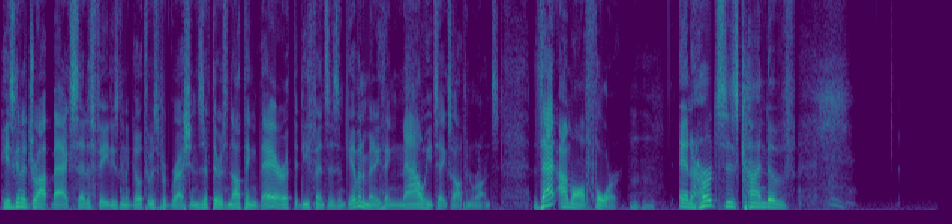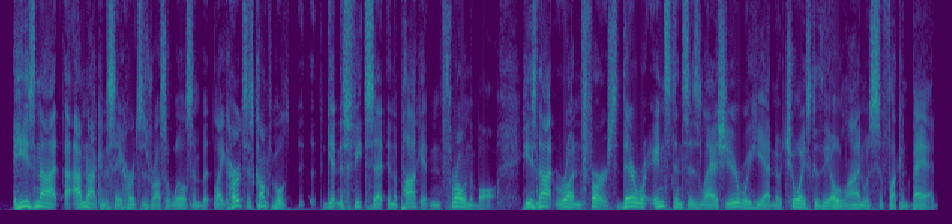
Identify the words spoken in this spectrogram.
he's going to drop back, set his feet. He's going to go through his progressions. If there's nothing there, if the defense isn't giving him anything, now he takes off and runs. That I'm all for. Mm-hmm. And Hurts is kind of he's not I'm not going to say Hurts is Russell Wilson, but like Hurts is comfortable getting his feet set in the pocket and throwing the ball. He's not run first. There were instances last year where he had no choice because the O line was so fucking bad.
